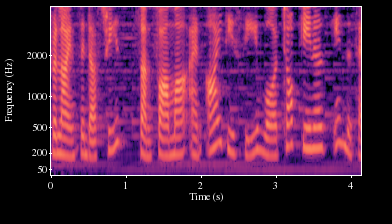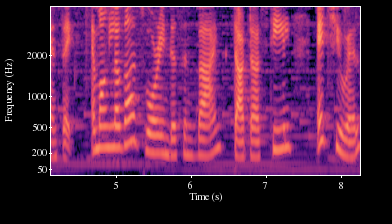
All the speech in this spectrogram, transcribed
Reliance Industries, Sun Pharma and ITC were top gainers in the Sensex. Among laggards were IndusInd Bank, Tata Steel, HUL,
